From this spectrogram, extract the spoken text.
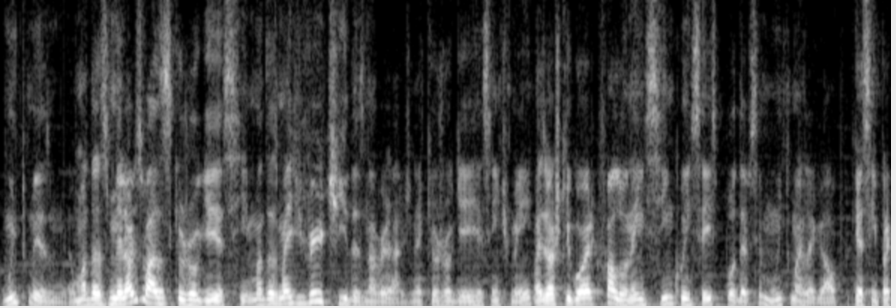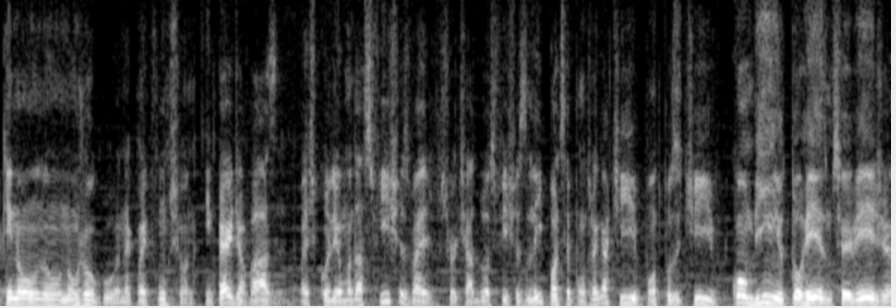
muito mesmo. É uma das melhores vazas que eu joguei, assim, uma das mais divertidas, na verdade, né? Que eu joguei recentemente. Mas eu acho que igual o Eric falou, né? Em 5, em 6, pô, deve ser muito mais legal. Porque, assim, para quem não, não, não jogou, né? Como é que funciona? Quem perde a vaza vai escolher uma das fichas, vai sortear duas fichas ali, pode ser ponto negativo, ponto positivo, combinho, torresmo, cerveja,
